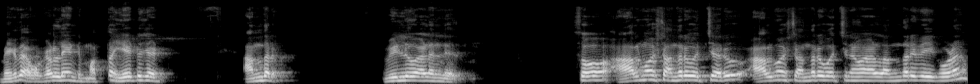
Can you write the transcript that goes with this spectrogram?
మిగతా ఒకళ్ళేంటి మొత్తం ఏ టు జెడ్ అందరు. వీళ్ళు వాళ్ళని లేదు. సో ఆల్మోస్ట్ అందరూ వచ్చారు. ఆల్మోస్ట్ అందరూ వచ్చిన వాళ్ళందరివి కూడా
